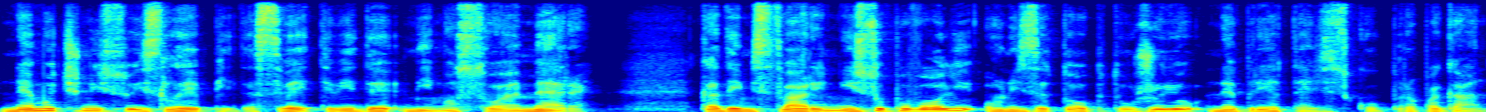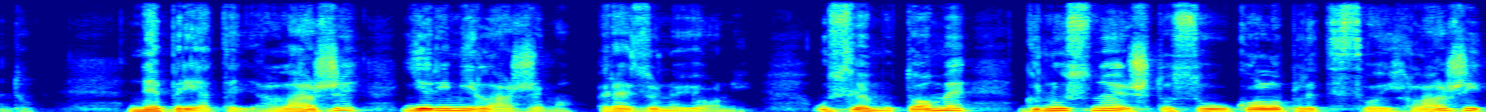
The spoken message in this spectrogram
nemoćni su i slepi da svet vide mimo svoje mere. Kada im stvari nisu po volji, oni za to optužuju neprijateljsku propagandu. Neprijatelja laže jer i mi lažemo, rezonuju oni. U svemu tome, gnusno je što su u koloplet svojih laži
